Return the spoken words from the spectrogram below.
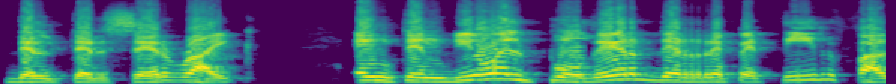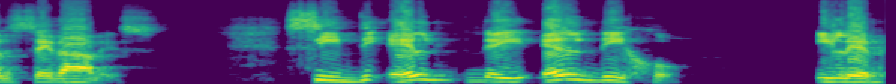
del Tercer Reich entendió el poder de repetir falsedades. Si él, él dijo, y le,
